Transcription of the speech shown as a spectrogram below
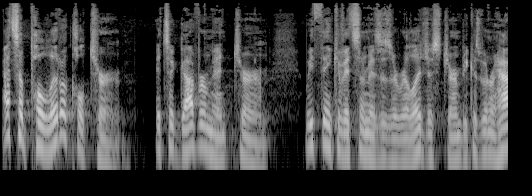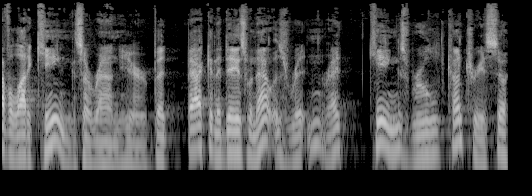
That's a political term, it's a government term. We think of it sometimes as a religious term because we don't have a lot of kings around here. But back in the days when that was written, right, kings ruled countries. So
